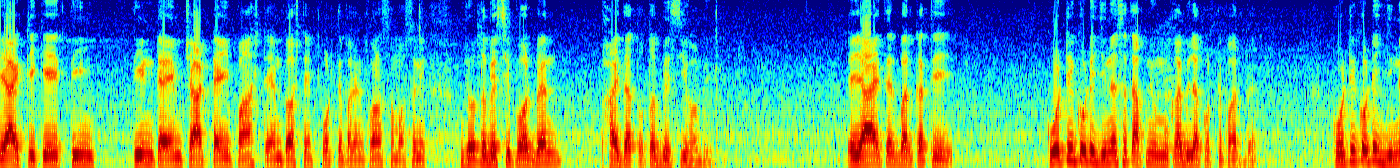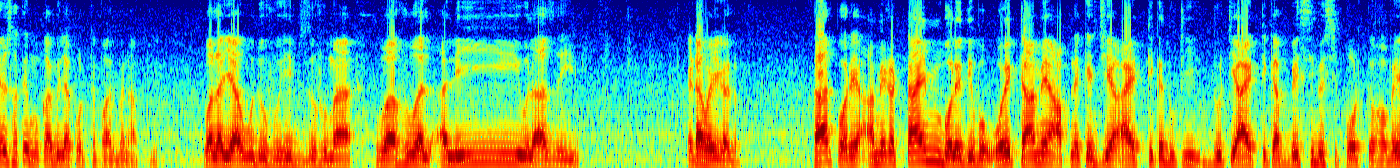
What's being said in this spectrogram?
এই আইটিকে তিন তিন টাইম চার টাইম পাঁচ টাইম দশ টাইম পড়তে পারেন, কোনো সমস্যা নেই। যত বেশি পড়বেন, ফায়দা তত বেশি হবে। এই আয়তের বারকাতে কোটি কোটি জিনের সাথে আপনি মোকাবিলা করতে পারবেন। কোটি কোটি জিনের সাথে মোকাবিলা করতে পারবেন আপনি। ওয়ালা ইয়াউদুহু হিফজুহুমা ওয়া হুয়াল আলিউল আযীম। এটা হয়ে গেল। তারপরে আমি একটা টাইম বলে দিব, ওই টাইমে আপনাকে যে আয়েরটিকা দুটি দুটি আয়েরটিকা বেশি বেশি পড়তে হবে,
